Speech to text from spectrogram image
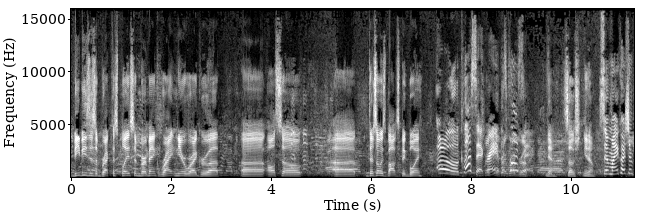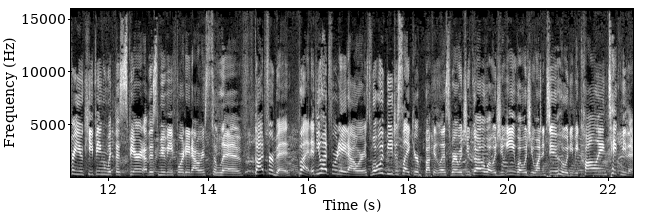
BB's is a breakfast place in Burbank, right near where I grew up. Uh, also, uh, there's always Bob's Big Boy. Oh, classic, right? That's where I grew up. classic. Yeah, so you know. So my question for you, keeping with the spirit of this movie, 48 Hours to Live, God forbid, but if you had 48 hours, what would be just like your bucket list? Where would you go? What would you eat? What would you want to do? Who would you be calling? Take me there.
